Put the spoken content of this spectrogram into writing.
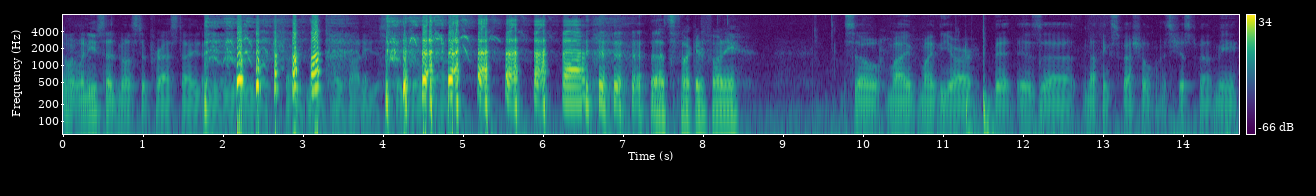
When when you said most depressed, I immediately like shuddered my entire body just broke down. That's fucking funny. So my my VR bit is uh, nothing special. It's just about me.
